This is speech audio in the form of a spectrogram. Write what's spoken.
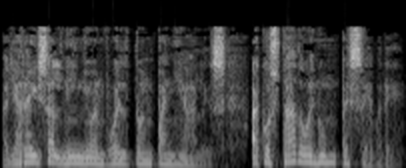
Hallaréis al niño envuelto en pañales, acostado en un pesebre.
